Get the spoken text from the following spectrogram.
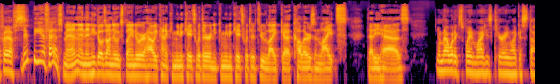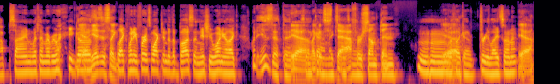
BFFs. They're BFFs, man. And then he goes on to explain to her how he kind of communicates with her, and he communicates with her through like uh, colors and lights that he has. and that would explain why he's carrying like a stop sign with him everywhere he goes. Yeah, he has this like, like when he first walked into the bus in issue one, you're like, "What is that thing?" yeah, So like a staff or something. hmm with like a three lights on it. Yeah.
